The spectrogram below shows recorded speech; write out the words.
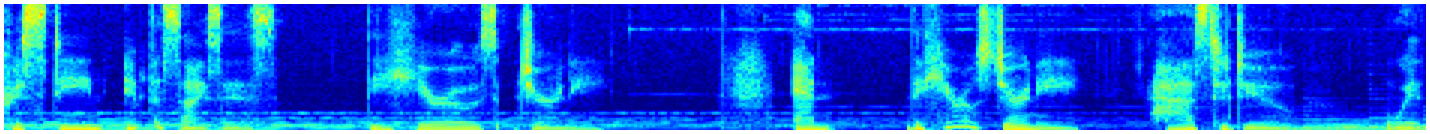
Christine emphasizes the hero's journey. And the hero's journey has to do with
